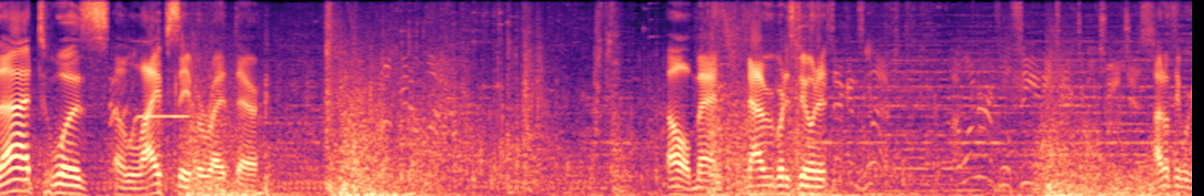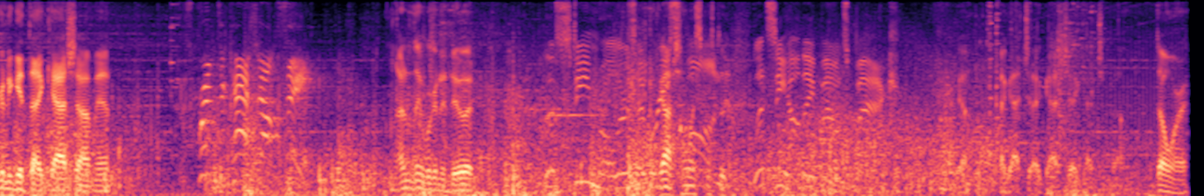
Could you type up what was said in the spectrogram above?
that, was a lifesaver right there. Oh man, now everybody's doing it. Seconds left. I wonder if we'll see any tactical changes. I don't think we're gonna get that cash out, man. I don't think we're gonna do it. The Steamrollers have Gosh, how am I supposed to- Let's see how they bounce back. Yeah, I got you. I got you. I got you, pal. Don't worry.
